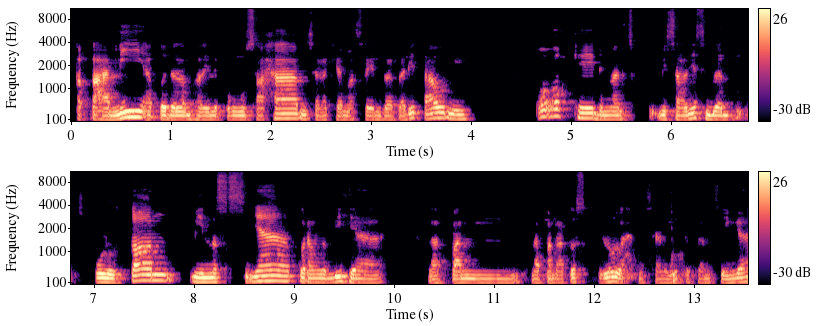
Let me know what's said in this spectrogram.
petani atau dalam hal ini pengusaha misalnya kayak Mas Rendra tadi tahu nih oh oke dengan sep- misalnya 90 10 ton minusnya kurang lebih ya 8 800 kilo lah misalnya gitu kan sehingga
